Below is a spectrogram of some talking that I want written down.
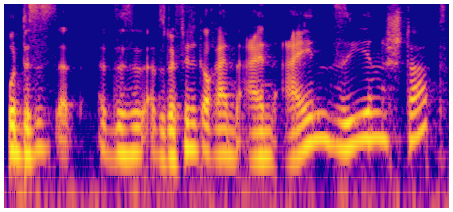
und das ist, das ist, also da findet auch ein, ein Einsehen statt.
